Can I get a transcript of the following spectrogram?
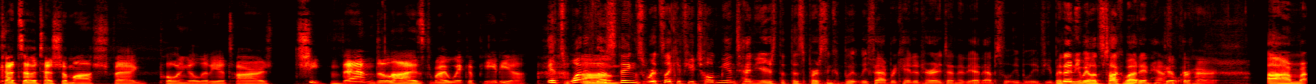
Kato Teshamash fag pulling a Lydia Tár. She vandalized my Wikipedia. It's one of those Um, things where it's like if you told me in 10 years that this person completely fabricated her identity, I'd absolutely believe you. But anyway, let's talk about Anne Hathaway. Good for her. Um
